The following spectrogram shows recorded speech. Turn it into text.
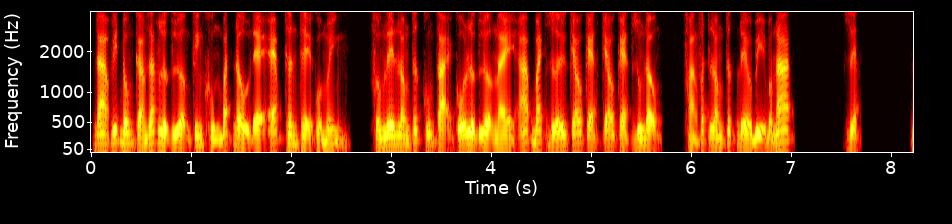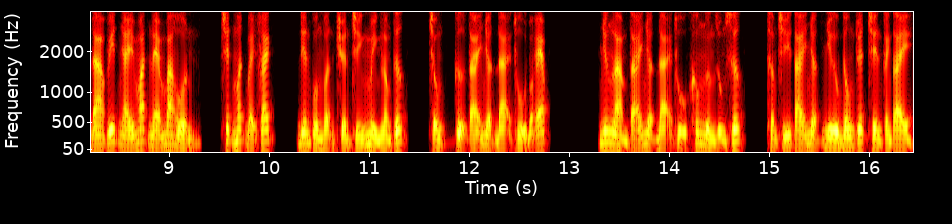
David đông cảm giác lực lượng kinh khủng bắt đầu đè ép thân thể của mình phồng lên long tức cũng tại cố lực lượng này áp bách dưới kéo kẹt kéo kẹt rung động, phảng phất long tức đều bị bóp nát. Giết. david nháy mắt ném ba hồn, chết mất bảy phách, điên cuồng vận chuyển chính mình long tức, chống cự tái nhật đại thủ bóp ép. Nhưng làm tái nhật đại thủ không ngừng dùng sức, thậm chí tái nhật như bông tuyết trên cánh tay,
